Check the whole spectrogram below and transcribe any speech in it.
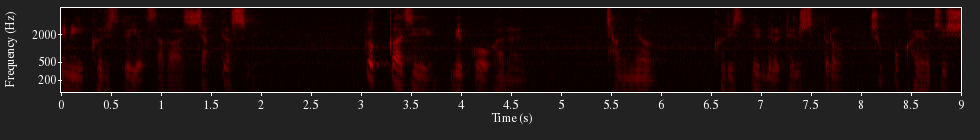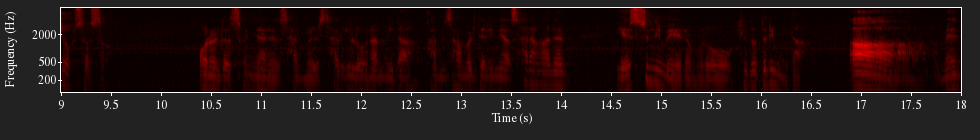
이미 그리스도의 역사가 시작되었습니다. 끝까지 믿고 가는 장명 그리스도인들을 될 수 있도록 축복하여 주시옵소서. 오늘도 승리하는 삶을 살기를 원합니다. 감사함을 드리며 사랑하는 예수님의 이름으로 기도드립니다. 아멘.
